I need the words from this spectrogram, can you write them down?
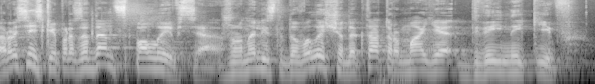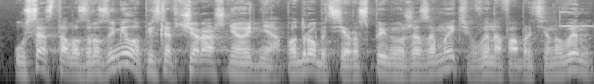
Російський президент спалився. Журналісти довели, що диктатор має двійників. Усе стало зрозуміло після вчорашнього дня. Подробиці розповім уже за мить. Ви на фабриці новин.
